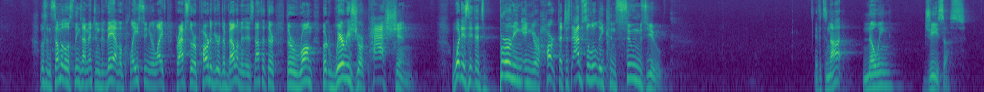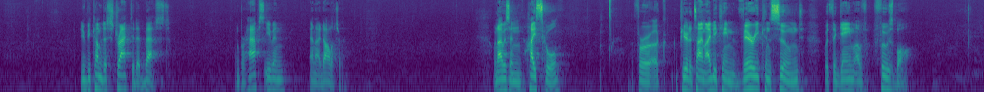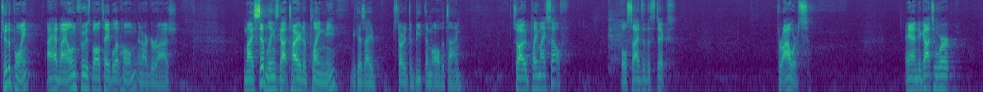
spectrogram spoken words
Listen, some of those things I mentioned, they have a place in your life. Perhaps they're a part of your development. It's not that they're, they're wrong, but where is your passion? What is it that's burning in your heart that just absolutely consumes you? If it's not knowing Jesus, you become distracted at best, and perhaps even an idolater. When I was in high school, for a period of time, I became very consumed with the game of foosball. To the point, I had my own foosball table at home in our garage. My siblings got tired of playing me because I started to beat them all the time. So I would play myself, both sides of the sticks, for hours. And it got to where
